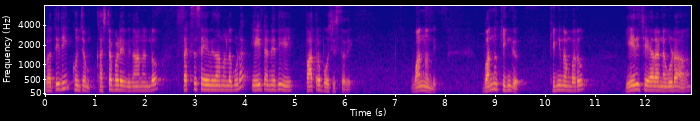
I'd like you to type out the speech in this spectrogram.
ప్రతిదీ కొంచెం కష్టపడే విధానంలో సక్సెస్ అయ్యే విధానంలో కూడా ఎయిట్ అనేది పాత్ర పోషిస్తుంది. వన్ ఉంది. వన్ కింగ్. కింగ్ నంబరు ఏది చేయాలన్నా కూడా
